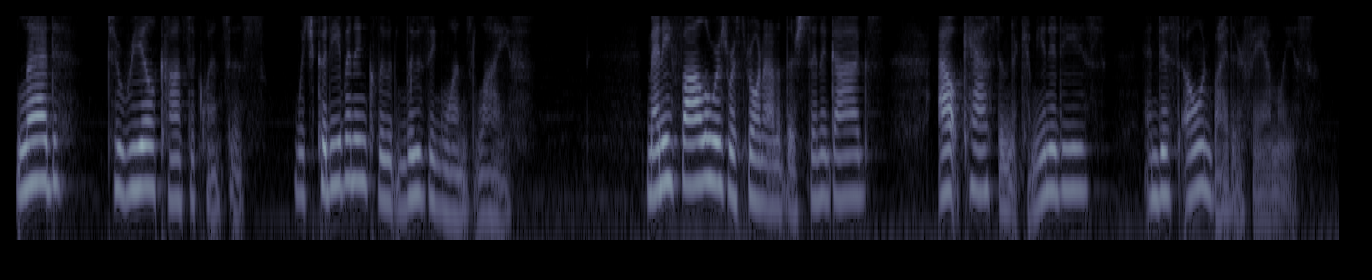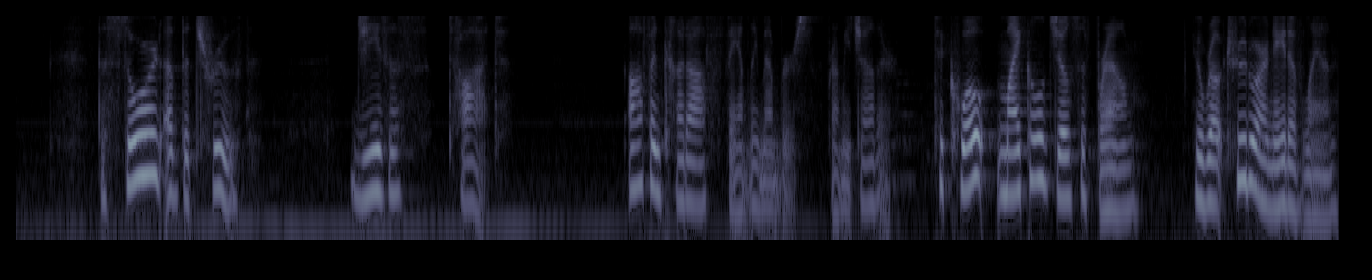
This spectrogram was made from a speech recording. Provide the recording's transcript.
led to real consequences, which could even include losing one's life. Many followers were thrown out of their synagogues, outcast in their communities, and disowned by their families. The sword of the truth Jesus taught often cut off family members from each other. To quote Michael Joseph Brown, who wrote True to Our Native Land,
